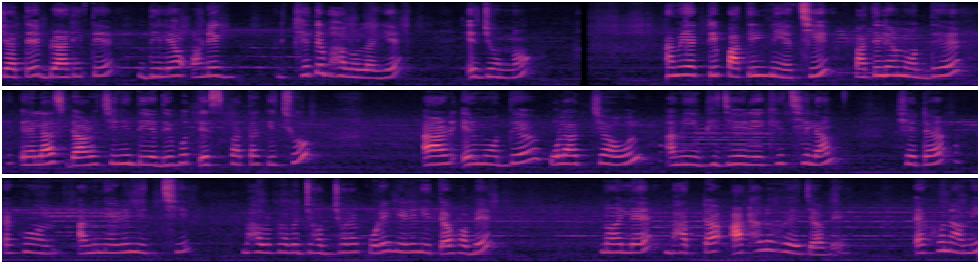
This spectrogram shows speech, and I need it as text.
যাতে ব্রানিতে দিলে অনেক খেতে ভালো লাগে। এজন্য আমি একটি পাতিল নিয়েছি। পাতিলের মধ্যে এলাচ, দারুচিনি দিয়ে দেব, তেজপাতা কিছু। আর এর মধ্যে পোলার চাউল আমি ভিজিয়ে রেখেছিলাম। সেটা এখন আমি নেড়ে নিচ্ছি। ভালোভাবে ঝরঝরা করে নেড়ে নিতে হবে। নইলে ভাতটা আঠালো হয়ে যাবে। এখন আমি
